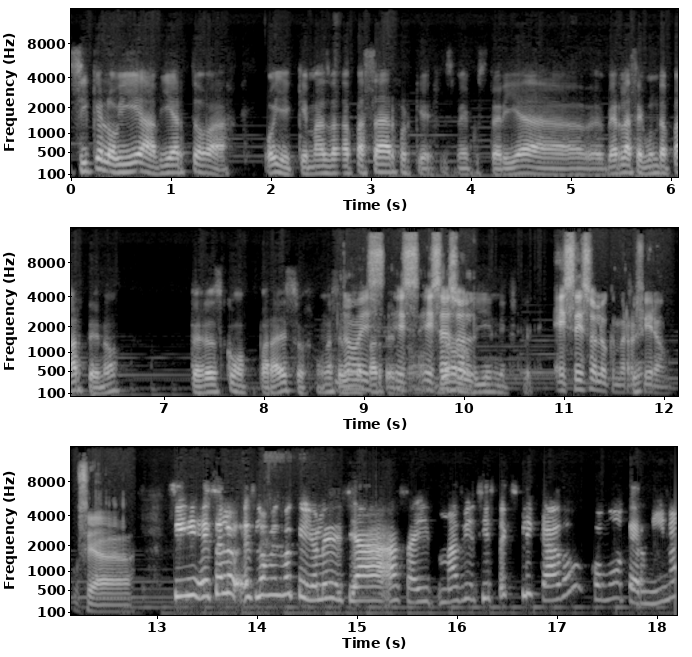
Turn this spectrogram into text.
sí que lo vi abierto a, oye, ¿qué más va a pasar? Porque pues, me gustaría ver la segunda parte, ¿no? Pero es como para eso, una segunda parte. Es, es eso, es eso a lo que me refiero, o sea... Sí, es lo, es lo mismo que yo le decía a Said, más bien, sí está explicado cómo termina,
